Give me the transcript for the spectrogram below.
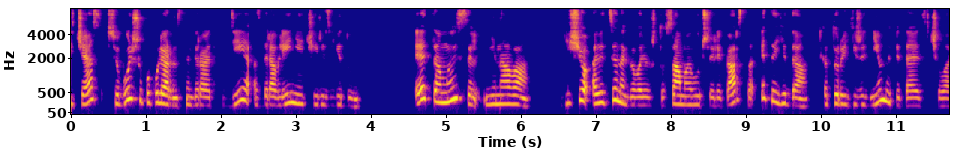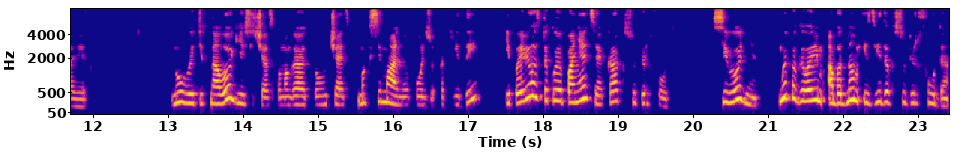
Сейчас все большую популярность набирает идея оздоровления через еду. Эта мысль не нова. Еще Авиценна говорил, что самое лучшее лекарство– это еда, которой ежедневно питается человек. Новые технологии сейчас помогают получать максимальную пользу от еды, и появилось такое понятие, как суперфуд. Сегодня мы поговорим об одном из видов суперфуда,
